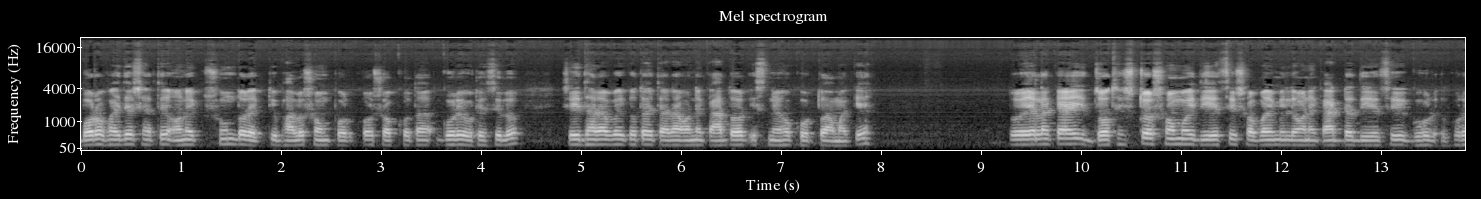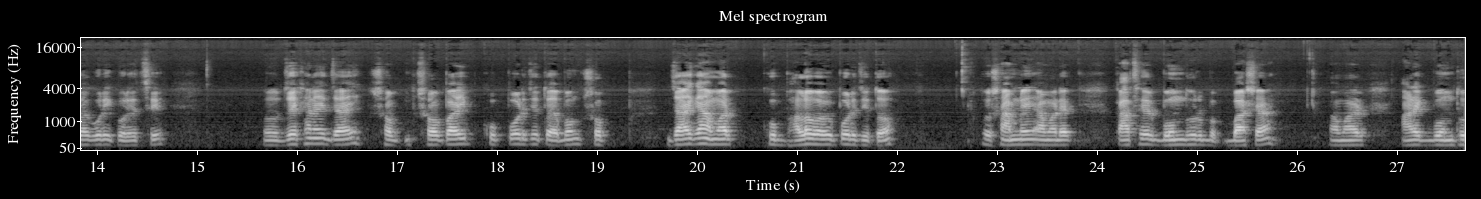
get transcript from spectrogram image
বড় ভাইদের সাথে অনেক সুন্দর একটি ভালো সম্পর্ক সক্ষতা গড়ে উঠেছিল। সেই ধারাবাহিকতায় তারা অনেক আদর স্নেহ করতো আমাকে। তো এলাকায় যথেষ্ট সময় দিয়েছি, সবাই মিলে অনেক আড্ডা দিয়েছি, ঘোর- ঘোরাঘুরি করেছি। তো যেখানে যাই, সব, সবাই খুব পরিচিত এবং সব জায়গা আমার খুব ভালোভাবে পরিচিত। তো সামনেই আমার এক কাছের বন্ধুর বাসা, আমার আরেক বন্ধু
